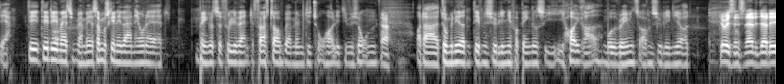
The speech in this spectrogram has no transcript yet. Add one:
ja, det, det er det man med. Så måske værd at nævne, at Bengals selvfølgelig vandt det første opgør mellem de to hold i divisionen, Ja. og der dominerede den defensive linje for Bengals i, i høj grad mod Ravens offensive linje, og Det var i Cincinnati, der er det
